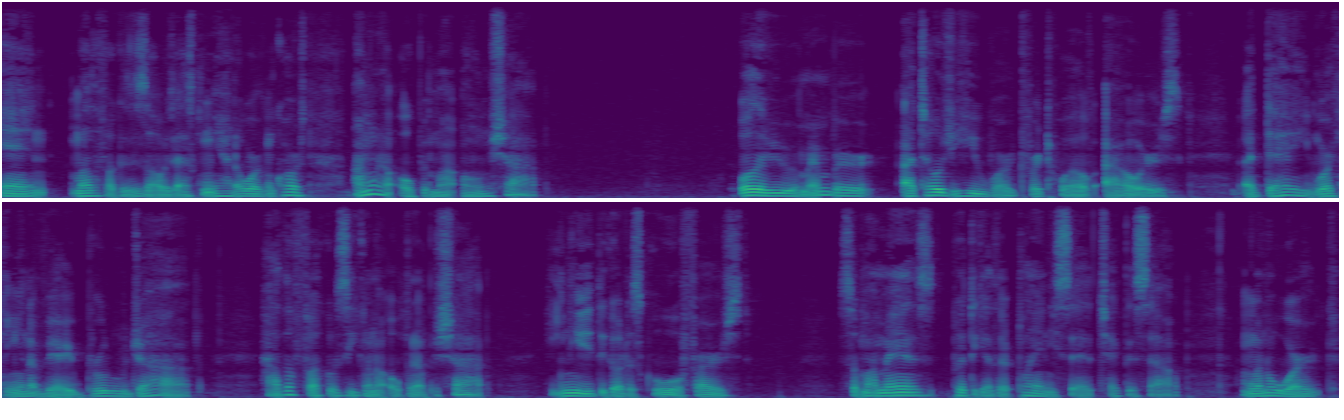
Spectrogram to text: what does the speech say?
And motherfuckers is always asking me how to work in cars. I'm to open my own shop. Well, if you remember I told you he worked for 12 hours a day working in a very brutal job. How the fuck was he to open up a shop? He needed to go to school first. So my man's put together a plan. He said, check this out. I'm to work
